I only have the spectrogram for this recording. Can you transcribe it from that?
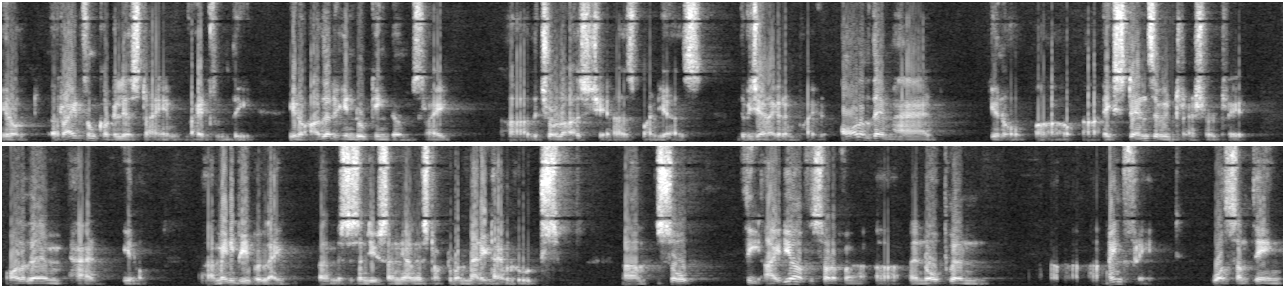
you know, right from Kautilya's time, right from the you know other Hindu kingdoms, right, uh, the Cholas, Cheras, Pandyas, the Vijayanagar Empire, all of them had, you know, uh, uh, extensive international trade. All of them had, you know, uh, many people like uh, Mr. Sanjeev Sanyal has talked about maritime routes. Um, so the idea of a sort of a, an open uh, mind frame was something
